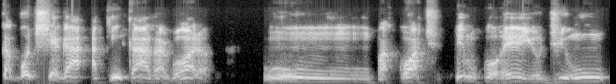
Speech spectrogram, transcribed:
Acabou de chegar aqui em casa agora um pacote pelo correio de um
